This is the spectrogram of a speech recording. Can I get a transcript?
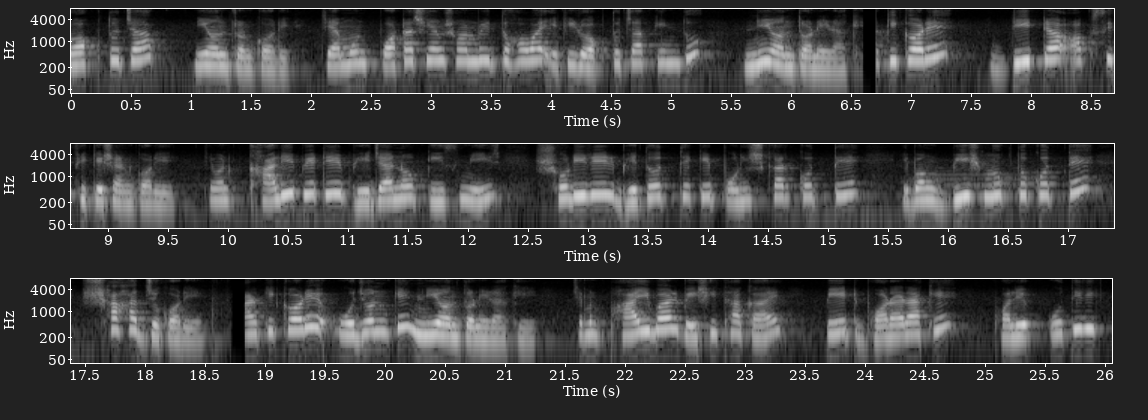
রক্তচাপ নিয়ন্ত্রণ করে, যেমন পটাশিয়াম সমৃদ্ধ হওয়ায় এটি রক্তচাপ কিন্তু নিয়ন্ত্রণে রাখে। কী করে? ডিটক্সিফিকেশন করে, যেমন খালি পেটে ভেজানো কিশমিশ শরীরের ভেতর থেকে পরিষ্কার করতে এবং বিষমুক্ত করতে সাহায্য করে। আর কি করে? ওজনকে নিয়ন্ত্রণে রাখে, যেমন ফাইবার বেশি থাকায় পেট ভরা রাখে ফলে অতিরিক্ত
